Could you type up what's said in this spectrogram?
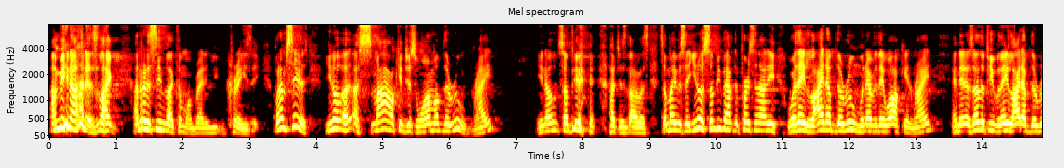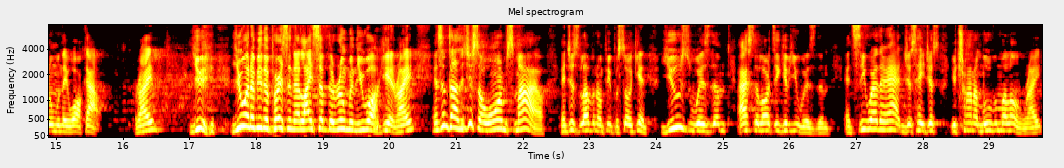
I'm being honest. Like, I know this seems like, come on, Brandon, you crazy. But I'm serious. You know, a, a smile can just warm up the room, right? You know, some people, I just thought of this. Somebody would say, you know, some people have the personality where they light up the room whenever they walk in, right? And then there's other people, they light up the room when they walk out, right? You, you want to be the person that lights up the room when you walk in, right? And sometimes it's just a warm smile and just loving on people. So again, use wisdom, ask the Lord to give you wisdom and see where they're at and just, hey, just, you're trying to move them along, right?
